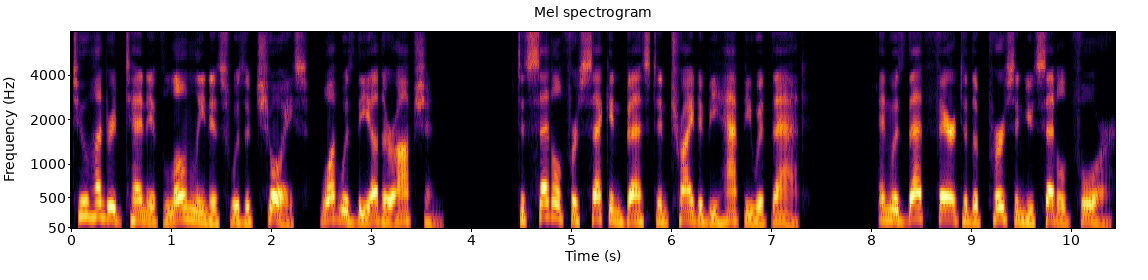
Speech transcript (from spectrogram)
210 If loneliness was a choice, what was the other option? To settle for second best and try to be happy with that. And was that fair to the person you settled for?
